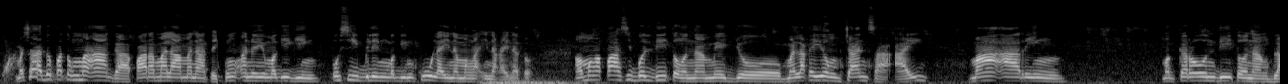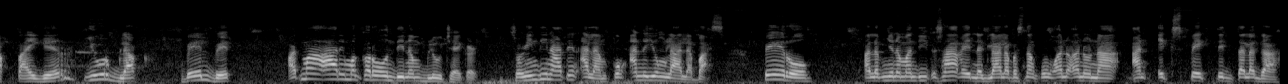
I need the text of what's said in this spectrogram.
Masyado pa tong maaga para malaman natin kung ano yung magiging posibleng maging kulay ng mga inakay na to. Ang mga possible dito na medyo malaki yung tsansa ay maaaring magkaroon dito ng black tiger, pure black, velvet, at maaaring magkaroon din ng blue checker. So hindi natin alam kung ano yung lalabas. Pero alam nyo naman dito sa akin, naglalabas ng kung ano-ano na unexpected talaga.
